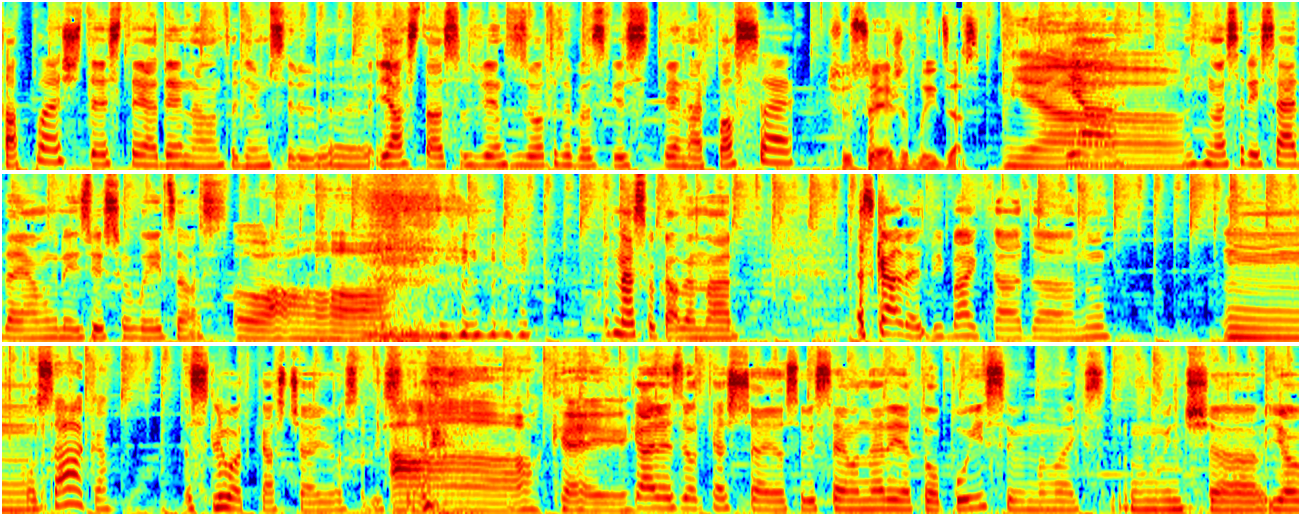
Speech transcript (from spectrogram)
saplēšaties tajā dienā, un tad jums ir uh, jāstāsta uz viens uz otru, tāpēc, ka jūs vienā klasē. Jūs sēžat līdzās. Jā, Jā. Un Mēs arī sēdējām gandrīz visu līdzās. Oh. Bet mēs kaut kā vienmēr. Es kādreiz biju baigta tāda, nu, mm, Ko sāka? es ļoti kašķējos ar visiem. Ah, ok. Kādreiz ļoti kašķējos ar visiem, un arī ar to puisi. un Man liekas, nu, viņš jau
